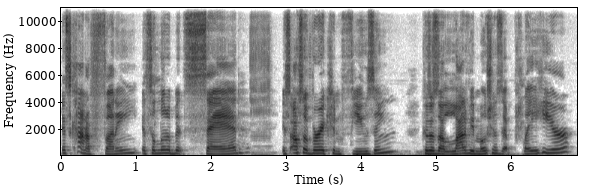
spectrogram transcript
it's kind of funny. It's a little bit sad. It's also very confusing because there's a lot of emotions that play here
